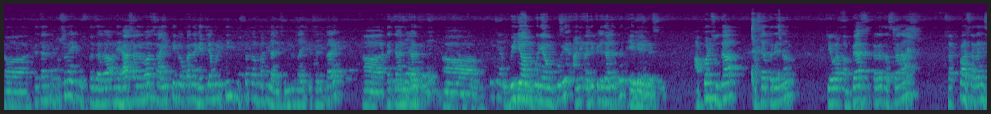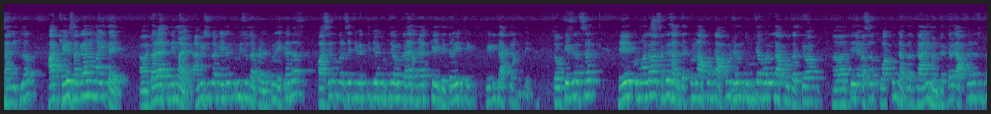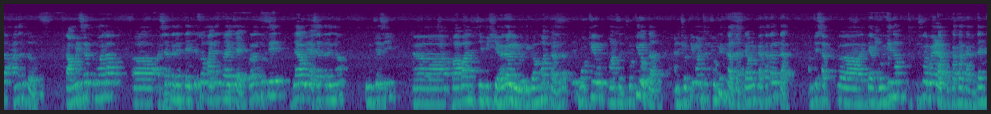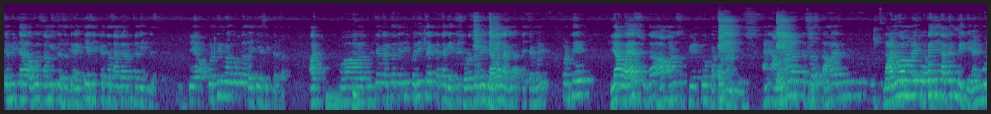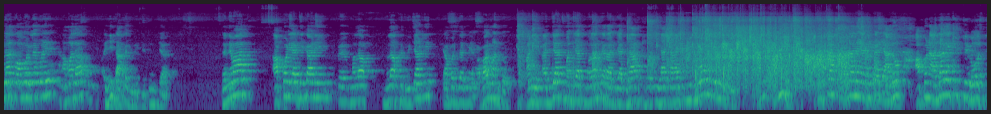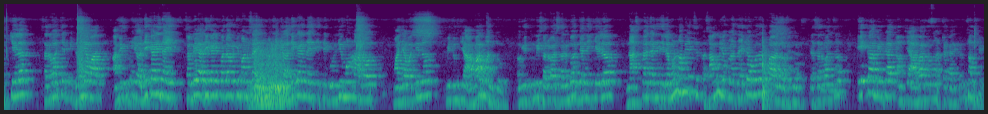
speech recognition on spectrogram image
अं, त्याच्यानंतर दुसरं एक पुस्तक झालं आणि ह्या सर्व साहित्यिक लोकांना घेतल्यामुळे तीन पुस्तकं माझी झाली. सिंधू साहित्य सरिता आहे त्याच्यानंतर बीज अंकुरी अंकुरे अंकुरे आणि अलीकडे झालं तर एगे एगे आपण सुद्धा अशा तऱ्हेनं केवळ अभ्यास करत असताना सकपा सरांनी सांगितलं हा खेळ सगळ्यांना माहीत आहे. तळ्यात निमाळ्यात आम्ही सुद्धा केलं तुम्ही सुद्धा कळलं पण एखादा पासष्ट वर्षाची व्यक्ती जेव्हा तुमच्यावर तळ्यात मिळ्यात खेळते त्यावेळी एक वेगळी ताकद देते. चौकेकर सर हे तुम्हाला सगळे सांगतात पण आपण कापूर ठेवून तुमच्याबरोबर दाखवतात किंवा ते असं वाकून टाकतात गाणी म्हणतात त्यावेळी आपल्याला सुद्धा आनंद होतो. तांबडी सर तुम्हाला अशा तऱ्हेने ते ते सुद्धा माझ्याच व्हायचे आहेत. परंतु ते ज्यावेळी अशा तऱ्हेनं तुमच्याशी बाबांची मिशी हरवली होती गंमत करतात ते मोठी माणसं छोटी होतात आणि छोटी माणसं छोटीच राहतात त्यावेळी कथा रंगतात. आमचे सप त्या गुरुजींना पुष्कळ वेळ लागतो कथा सांग त्यांच्या मी त्या अगोदर सांगितलं असतं ते ऐतिहासिक कथा सांगायला सांगितलं असतं. ते अप्रतिम रंगवतात ऐतिहासिक कथा. आज तुमच्याकरता त्यांनी परिचय कथा घेतली. थोडासा वेळ जायला लागला त्याच्यामुळे. पण ते या वयात सुद्धा हा माणूस फिरतो कथा सांगतो. आणि आम्हाला कसं असतं आम्हाला लाडवामुळे पोटाची ताकद मिळते आणि मुलात वावरल्यामुळे आम्हाला ही ताकद मिळते तुमच्या. धन्यवाद. आपण या ठिकाणी मला मुलाखत विचारली त्याबद्दल मी आभार मानतो. आणि अज्ञात मज्जात मुलांच्या राज्यात ह्या ह्या शाळेची मी नोंद केली होती. आणि आम्ही आमच्या प्रश्नाने या ठिकाणी आलो. आपण आधार तिथे व्यवस्थित केलं. सर्वांचे मी धन्यवाद. आम्ही कुठले अधिकारी नाही. सगळे अधिकारी पदावरची माणसं आहेत. पण इथे अधिकारी नाहीत इथे गुरुजी म्हणून आलो आहोत. माझ्या वतीनं मी तुमचे आभार मानतो. अगदी तुम्ही सर्व सरबत ज्यांनी केलं नाश्ता ज्यांनी दिला म्हणून आम्ही सांगू शकलो तर ह्याच्या अगोदर पाहिलं त्या सर्वांचं एका मिनिटात आमचे आभार म्हणून आजचा कार्यक्रम संपेल.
